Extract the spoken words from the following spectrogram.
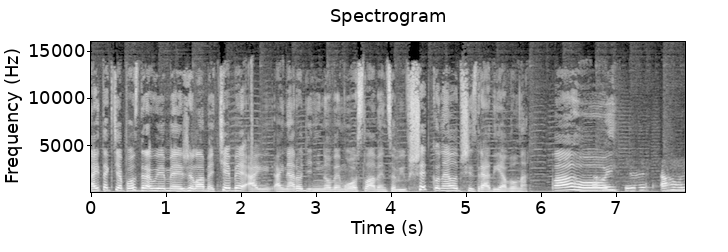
Aj tak ťa pozdravujeme, želáme tebe aj, aj narodeninovému oslávencovi všetko najlepšie z Rádia Vlna. Ahoj. Ahoj.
